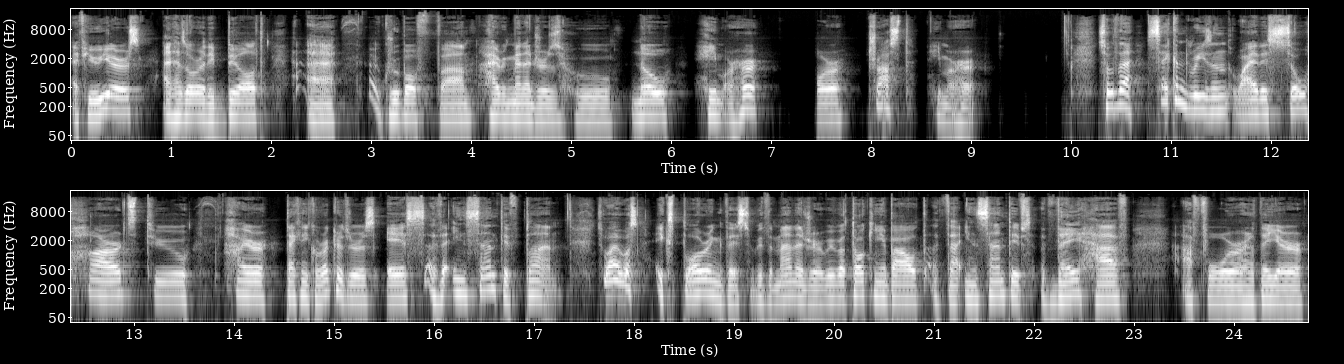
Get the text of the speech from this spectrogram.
a few years and has already built a, group of um, hiring managers who know him or her or trust him or her. So the second reason why it is so hard to hire technical recruiters is the incentive plan. So I was exploring this with the manager. We were talking about the incentives they have uh, for their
